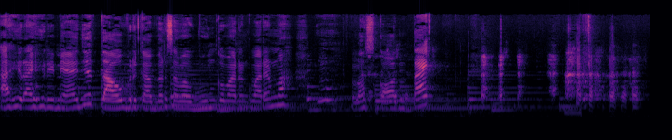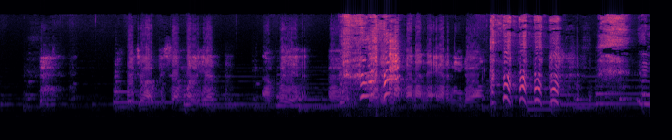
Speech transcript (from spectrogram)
akhir-akhir ini aja tahu berkabar sama Bung kemarin-kemarin mah hmm, lost contact. Aku cuma bisa melihat apa ya eh, makanannya Ernie doang. Dan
